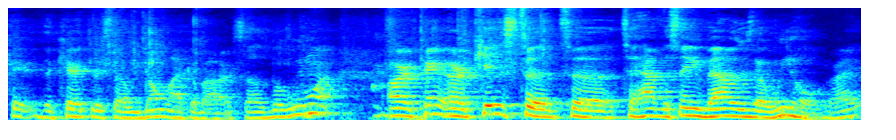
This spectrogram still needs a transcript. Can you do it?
the characters that we don't like about ourselves, but we want our parents, our kids to to to have the same values that we hold, right?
